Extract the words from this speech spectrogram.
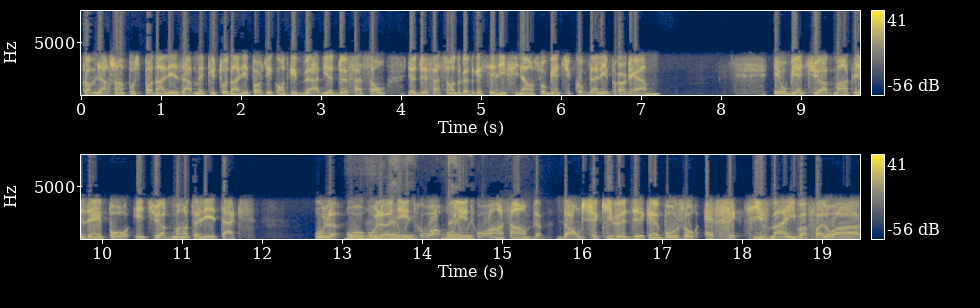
comme l'argent pousse pas dans les arbres, mais plutôt dans les poches des contribuables, il y a deux façons, il y a deux façons de redresser les finances. Ou bien tu coupes dans les programmes, et ou bien tu augmentes les impôts et tu augmentes les taxes ou ou, ben des trois ou ben les trois ensemble. Donc, ce qui veut dire qu'un beau jour, effectivement, il va falloir,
